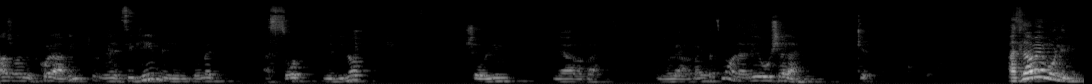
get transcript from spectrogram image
ממש רואים את כל העמים, נציגים מבאמת עשרות מדינות שעולים להר הבית. לא להר הבית עצמו, אלא לירושלים. כן. אז למה הם עולים?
